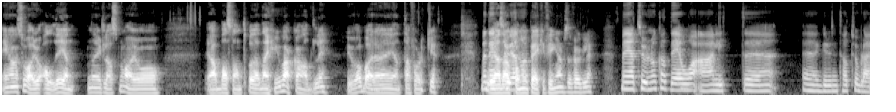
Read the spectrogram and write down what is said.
En gang så var jo alle jentene i klassen var jo ja, bastante på det. Nei, hun var ikke adelig. Hun var bare jenta av folket. men, Og det jeg da nok, pekefingeren, selvfølgelig. men jeg tror nok at det òg er litt eh, eh, Grunnen til at hun blei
